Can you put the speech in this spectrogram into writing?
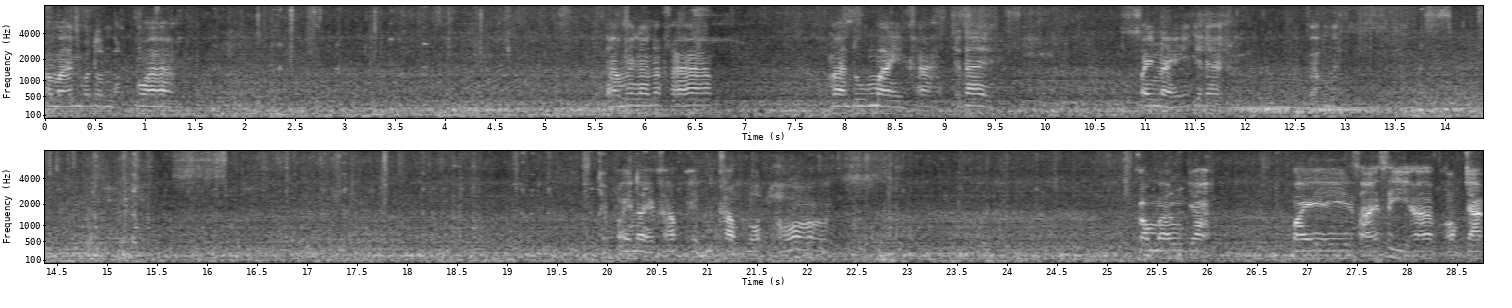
ประมาณมาดนหรอกเพราะว่าตามให้แล้วนะครับ มาดูใหม่ค่ะ จะได้ ไปไหนจะได้แบบนึง ไปไหนครับ เห็นขับรถอ๋อกำลังจะไปสายสี่ครับ ออกจาก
